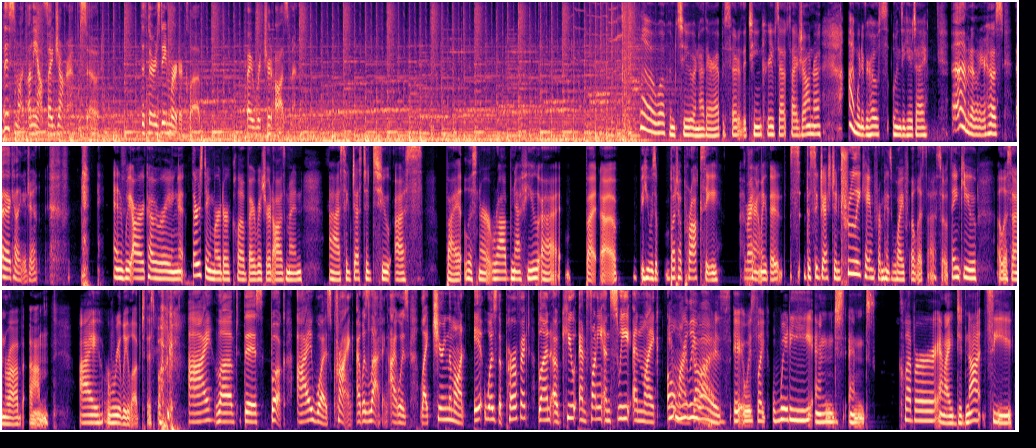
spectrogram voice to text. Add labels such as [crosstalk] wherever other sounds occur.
This month on the Outside Genre episode The Thursday Murder Club by Richard Osman. Hello, welcome to another episode of the Teen Creeps Outside Genre. I'm one of your hosts, Lindsay Katai, I'm another one of your hosts, uh, Kelly Nugent. [laughs] and we are covering Thursday Murder Club by Richard Osman, uh, suggested to us by listener Rob Nephew, uh, but uh, he was a but a proxy. Right. Apparently, the the suggestion truly came from his wife Alissa. So thank you, Alissa and Rob. Um, I really loved this book. [laughs] I loved this book. I was crying. I was laughing. I was like cheering them on. It was the perfect blend of cute and funny and sweet and like, oh it my really god. was. It was like witty and and clever, and I did not see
